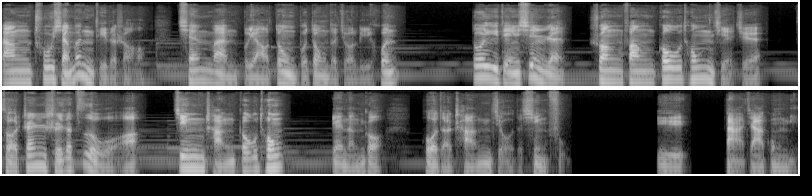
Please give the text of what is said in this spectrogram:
当出现问题的时候，千万不要动不动的就离婚，多一点信任，双方沟通解决，做真实的自我，经常沟通，便能够获得长久的幸福。”与大家共勉。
